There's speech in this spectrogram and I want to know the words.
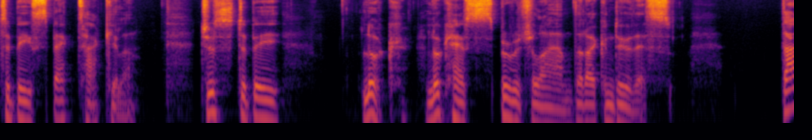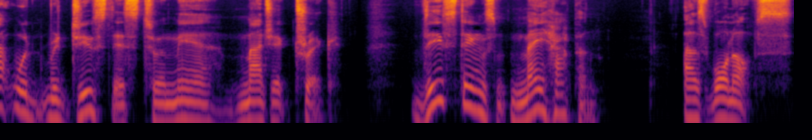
to be spectacular, just to be, look, look how spiritual I am that I can do this. That would reduce this to a mere magic trick. These things may happen as one offs,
